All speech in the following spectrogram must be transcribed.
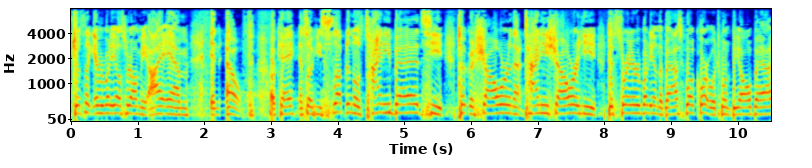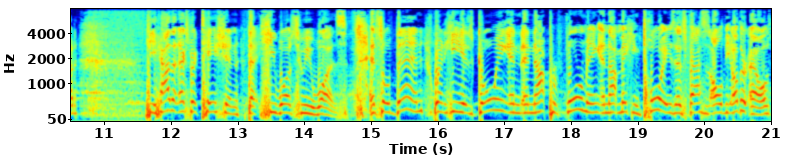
Just like everybody else around me, I am an elf. Okay? And so he slept in those tiny beds. He took a shower in that tiny shower. He destroyed everybody on the basketball court, which wouldn't be all bad he had that expectation that he was who he was. And so then, when he is going and, and not performing and not making toys as fast as all the other elves,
